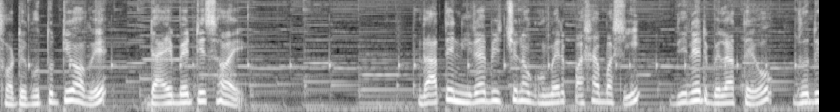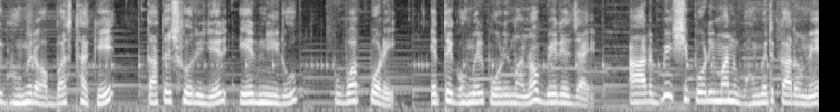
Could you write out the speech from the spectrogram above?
সঠিক উত্তরটি হবে ডায়াবেটিস হয়। রাতে নিরাবিচ্ছিন্ন ঘুমের পাশাপাশি দিনের বেলাতেও যদি ঘুমের অভ্যাস থাকে, তাতে শরীরের এর নিরূপ প্রভাব পড়ে, এতে ঘুমের পরিমাণও বেড়ে যায়। আর বেশি পরিমাণ ঘুমের কারণে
